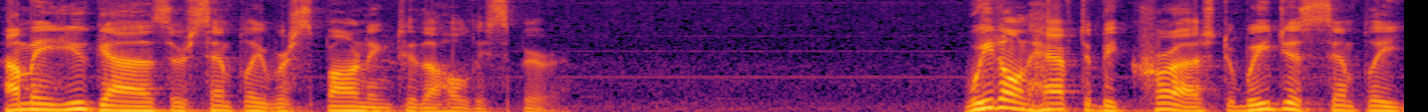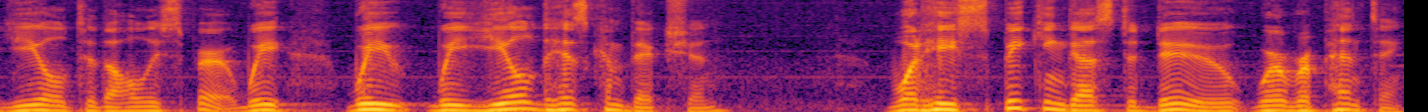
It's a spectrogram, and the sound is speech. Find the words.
How many of you guys are simply responding to the Holy Spirit? We don't have to be crushed. We just simply yield to the Holy Spirit. We, we, we yield His conviction. What He's speaking to us to do, we're repenting.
